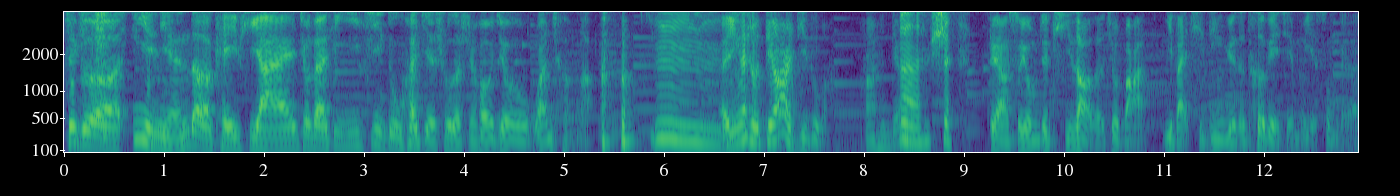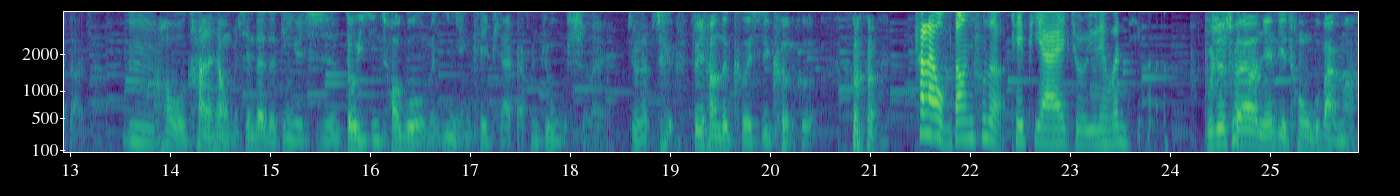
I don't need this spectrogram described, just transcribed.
这个一年的 KPI 就在第一季度快结束的时候就完成了。嗯，哎，应该说第二季度吧？好像是第二季。嗯，是。对啊，所以我们就提早的就把一百期订阅的特别节目也送给了大家。嗯，然后我看了一下，我们现在的订阅其实都已经超过我们一年 KPI 百分之五十了，就是这个非常的可喜可贺。看来我们当初的 KPI 就是有点问题，可能不是说要年底冲五百吗？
